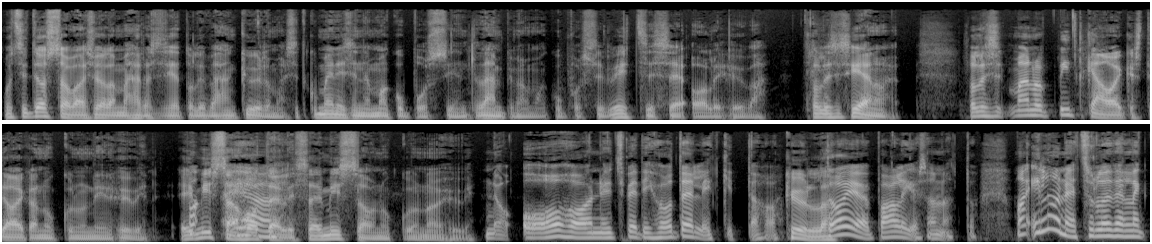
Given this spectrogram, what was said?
Mutta sitten jossain vaiheessa yöllä mä heräsin siihen, että oli vähän kylmä. Sitten kun meni sinne makupussiin, lämpimä makupussi, vitsi se oli hyvä. Se oli siis hieno. Se oli mä en ole pitkään oikeasti aika nukkunut niin hyvin. Ei No, missään joo. hotellissa, ei missään ole nukkunut noin hyvin. No oho, nyt veti hotellitkin toho. Kyllä. Toi on paljon sanottu. Mä oon iloinen, että sulla on tällainen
